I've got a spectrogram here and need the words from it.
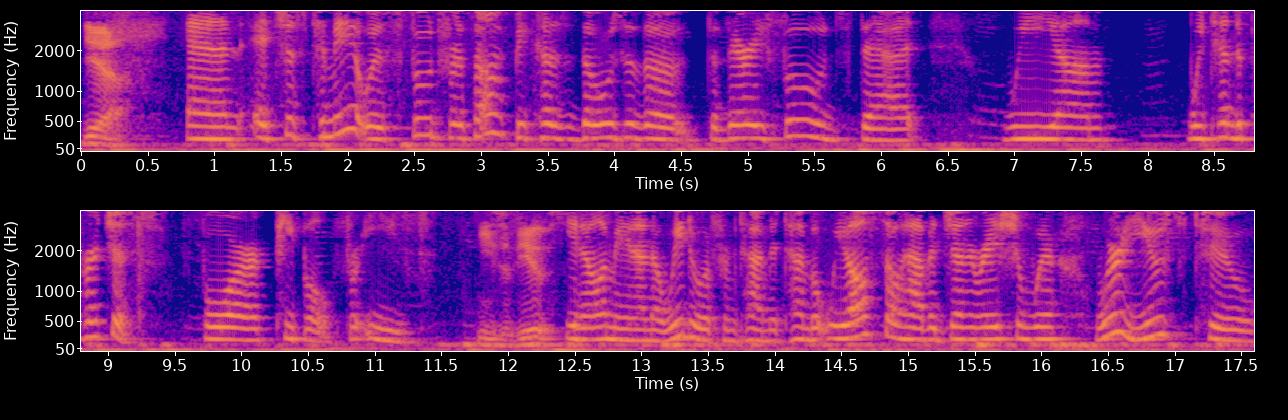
Yeah. And it just to me it was food for thought because those are the the very foods that we um, we tend to purchase for people for ease. Ease of use. You know, I mean, I know we do it from time to time, but we also have a generation where we're used to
